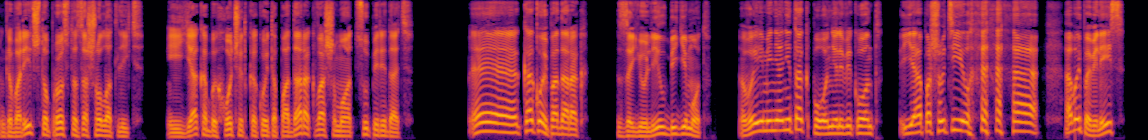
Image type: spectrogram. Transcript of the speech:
Говорит, что просто зашел отлить и якобы хочет какой-то подарок вашему отцу передать». «Э, какой подарок?» — заюлил бегемот. «Вы меня не так поняли, Виконт. Я пошутил, ха-ха-ха. А вы повелись?»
